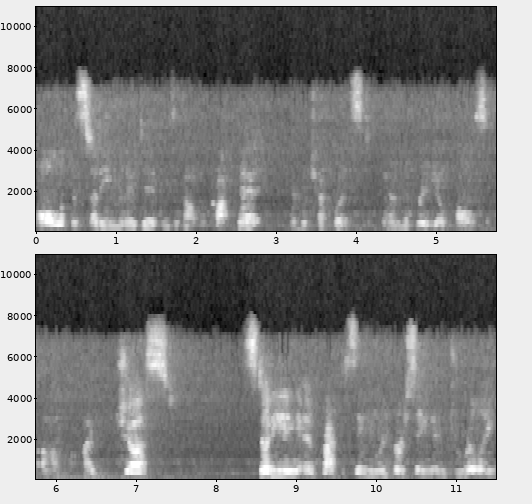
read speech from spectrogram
all of the studying that I did was about the cockpit and the checklist and the radio calls. Um, I'm just studying and practicing and rehearsing and drilling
